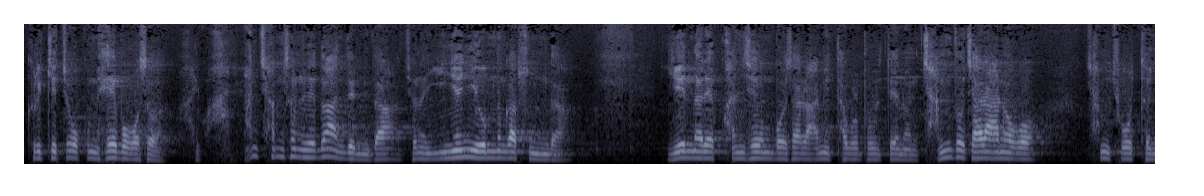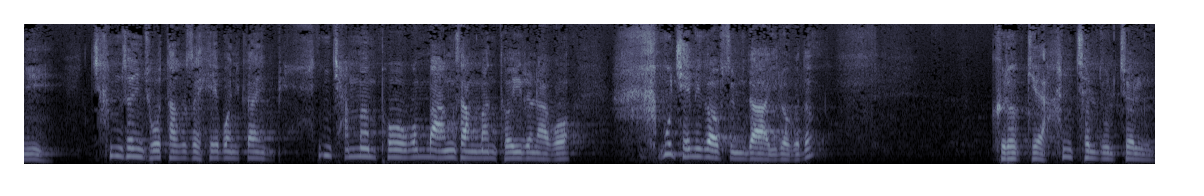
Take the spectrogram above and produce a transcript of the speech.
그렇게 조금 해보고서 아이고 한만 참선을 해도 안 됩니다. 저는 인연이 없는 같습니다. 옛날에 관세음보살 아미탑을 볼 때는 잠도 잘 안 오고 참 좋더니 참선이 좋다고 해서 해보니까 맨 잠만 퍼오고 망상만 더 일어나고 아무 재미가 없습니다. 이러거든. 그렇게 한철 둘철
